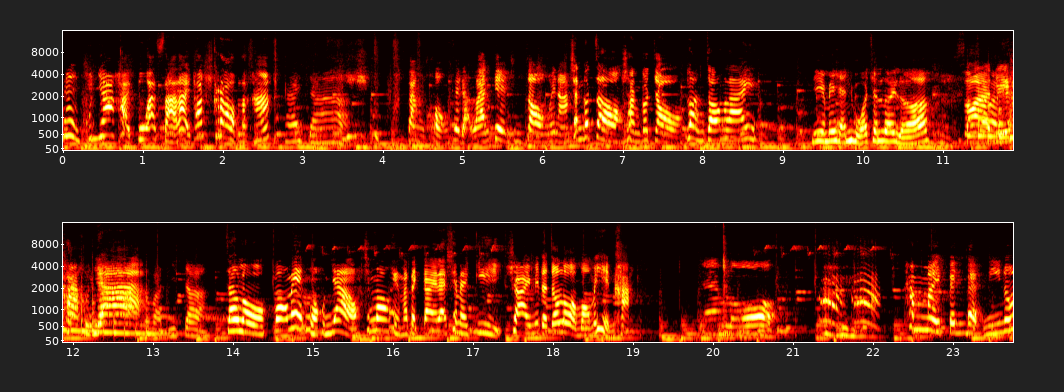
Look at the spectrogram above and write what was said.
อืมคุณย่าขายปูอัดสาหร่ายทอดกรอบเหรอคะ ใช่จ้า สั่งของเสร็จอะร้านเกมฉันจองไว้นะ ฉันก็จอง ฉันก็จอง หล่อนจองอะไร นี่ไม่เห็นหัวฉันเลยเหรอ สวัสดีค่ะคุณย่า สวัสดีจ้าเจ้าโล มองไม่เห็นหัวคุณย่าเหรอฉันมองเห็นมาแต่ไกลแล้วใช่ไหมกี้ ใช่มีแต่เจ้าโลมองไม่เห็นค่ะแอมโล ทำไมเป็นแบบนี้เนา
